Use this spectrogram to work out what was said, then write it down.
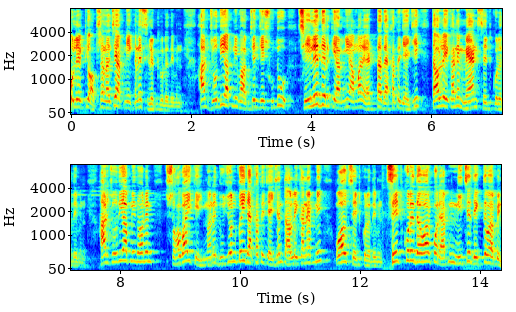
বলে একটি অপশান আছে, আপনি এখানে সিলেক্ট করে দেবেন। আর যদি আপনি ভাবছেন যে শুধু ছেলেদেরকে আমি আমার একটা দেখাতে চাইছি, তাহলে এখানে ম্যান সেট করে দেবেন। আর যদি আপনি ধরেন সবাইকেই মানে দুজনকেই দেখাতে চাইছেন, তাহলে এখানে আপনি অল সেট করে দেবেন। সেট করে দেওয়ার পরে আপনি নিচে দেখতে পারবেন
